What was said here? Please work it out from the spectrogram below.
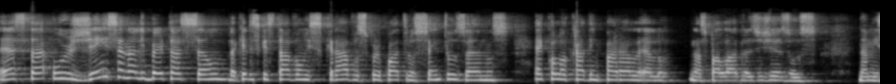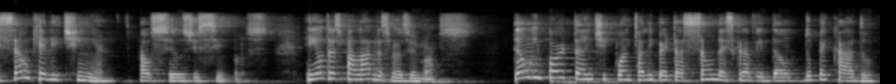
esta urgência na libertação daqueles que estavam escravos por 400 anos é colocada em paralelo nas palavras de Jesus, na missão que ele tinha aos seus discípulos. Em outras palavras, meus irmãos, tão importante quanto a libertação da escravidão do pecado,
